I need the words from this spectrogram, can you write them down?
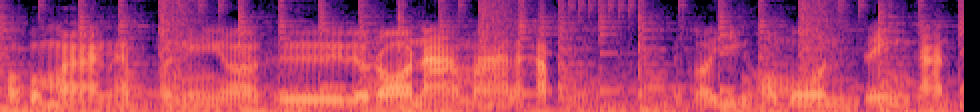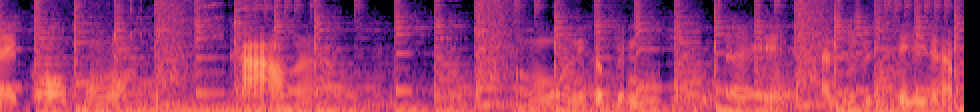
พอประมาณครับวันนี้ก็คือเดี๋ยวรอน้ำมาแล้วครับ แล้วก็ยิงฮอร์โมนเร่งการแตกกอของข้าวนะครับฮอร์โมนนี้ก็เป็นเอ่ออันจุลินทรีย์นะครับ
